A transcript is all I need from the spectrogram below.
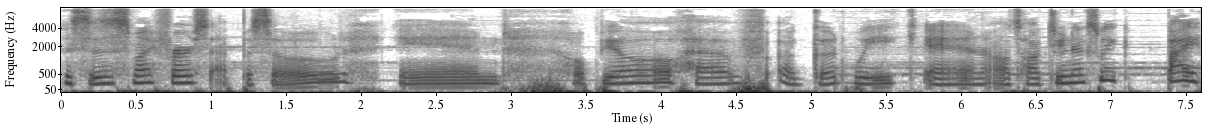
this is my first episode, and hope you all have a good week, and I'll talk to you next week. Bye.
